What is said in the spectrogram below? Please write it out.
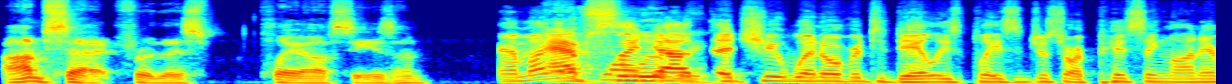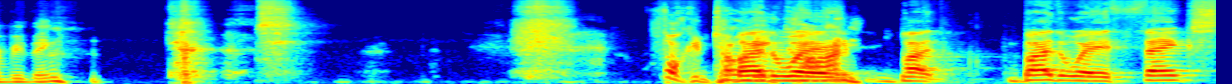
I'm set for this playoff season. Am I going to find out that you went over to Daily's place and just start pissing on everything? Fucking Tony by the Khan. way, but by the way, thanks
